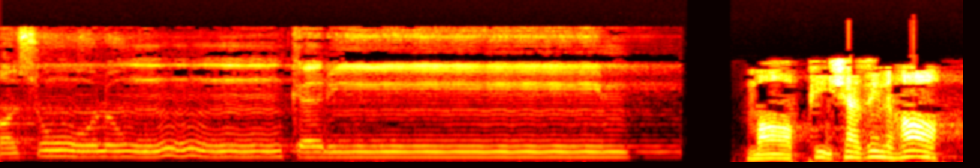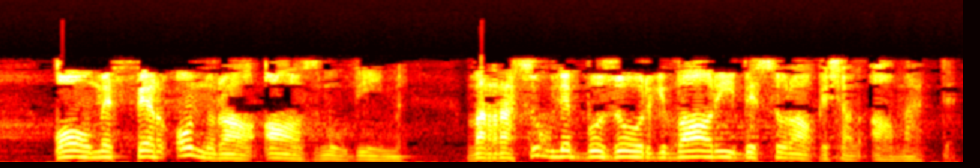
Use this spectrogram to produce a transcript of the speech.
رسول كريم. ما پیش از اینها قوم فرعون را آزمودیم و رسول بزرگواری به سراغشان آمد.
